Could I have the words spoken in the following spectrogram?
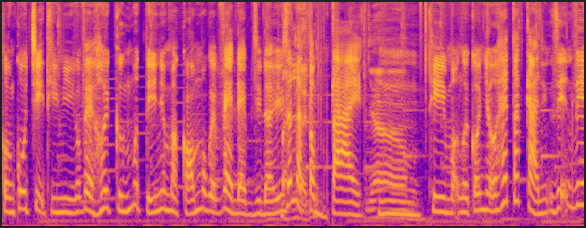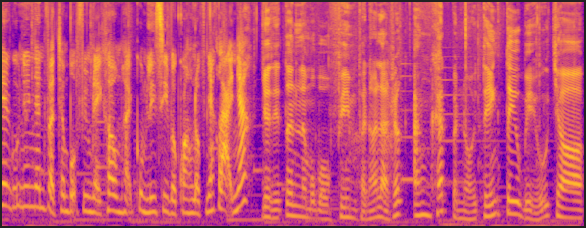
còn cô chị thì nhìn có vẻ hơi cứng một tí nhưng mà có một cái vẻ đẹp gì đấy Bạn rất là tổng tài yeah. ừ. thì mọi người có nhớ hết tất cả những diễn viên cũng như nhân vật trong bộ phim này không hãy cùng Linh và Quang Lộc nhắc lại nhé giờ thì tin là một bộ phim phải nói là rất ăn khách và nổi tiếng tiêu biểu cho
